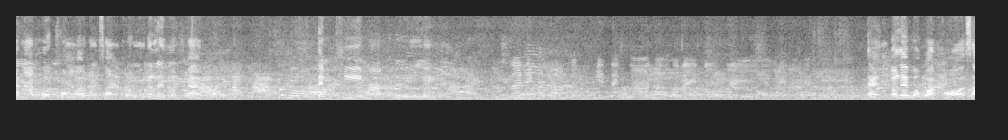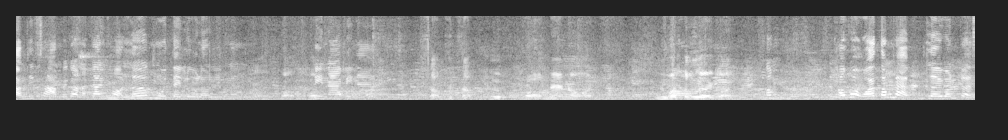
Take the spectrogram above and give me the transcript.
อนาคตของเราทั้งสองคนมันก็เลยเหมือนแบบเต็มที่มากขึ้นอะไรเงี้ยค่ะแต่งก็เลยบอกว่าขอ 33 ไปก่อนละกันขอเลิกมูเตลูเรานิดนึงเพราะเพราะปีหน้าปีหน้า สามสิบสามคือพร้อมแน่นอน หรือว่าต้องเลยก่อน ต้องเขาบอกว่าต้องแบบเลยวันเกิด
